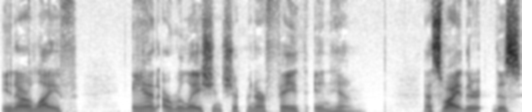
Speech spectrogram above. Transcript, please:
in our life and our relationship and our faith in Him. That's why there, this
